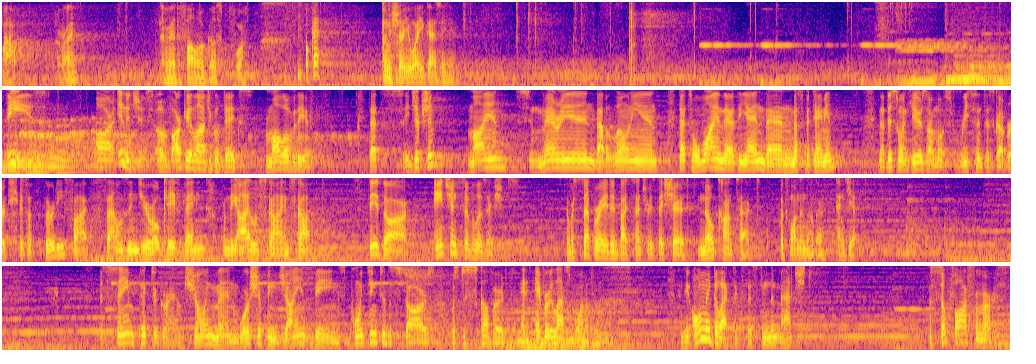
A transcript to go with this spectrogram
Wow. All right. Never had to follow a ghost before. okay. Let me show you why you guys are here. These are images of archaeological digs from all over the earth. That's Egyptian, Mayan, Sumerian, Babylonian. That's Hawaiian there at the end, and Mesopotamian. Now, this one here's our most recent discovery. It's a 35,000 year old cave painting from the Isle of Skye in Scotland. These are ancient civilizations that were separated by centuries. They shared no contact with one another, and yet. The same pictogram showing men worshiping giant beings pointing to the stars was discovered at every last one of them. And the only galactic system that matched was so far from Earth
